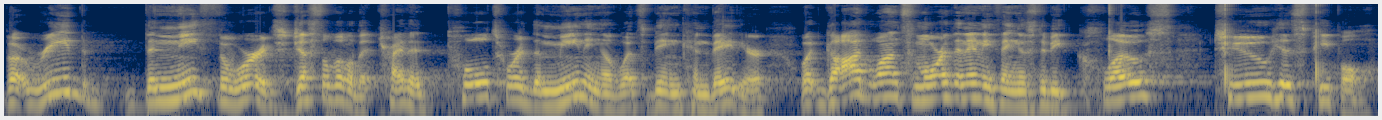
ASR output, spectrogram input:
But read beneath the words just a little bit. Try to pull toward the meaning of what's being conveyed here. What God wants more than anything is to be close to his people,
